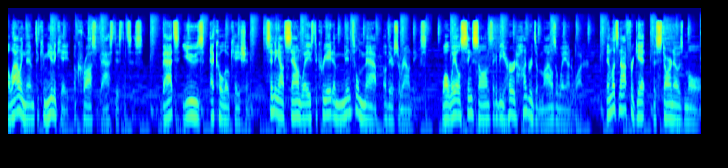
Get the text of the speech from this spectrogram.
allowing them to communicate across vast distances. Bats use echolocation, sending out sound waves to create a mental map of their surroundings, while whales sing songs that can be heard hundreds of miles away underwater. And let's not forget the star-nosed mole,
